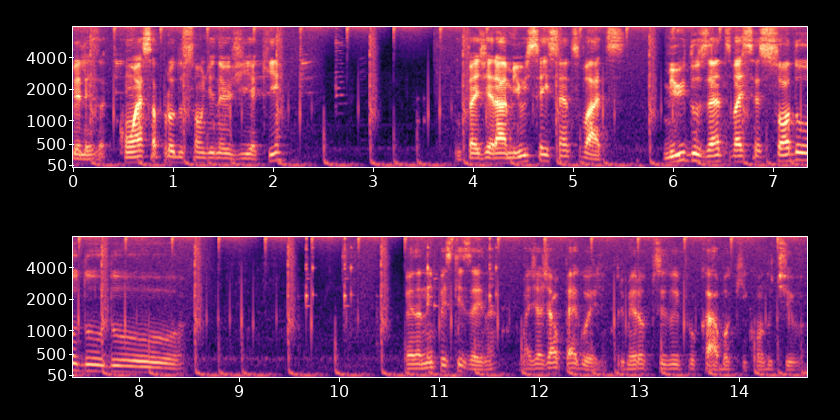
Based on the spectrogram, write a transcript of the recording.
Beleza, com essa produção de energia aqui, a gente vai gerar 1.600 watts. 1.200 vai ser só do, do, do... Eu ainda nem pesquisei, né? Mas já já eu pego ele. Primeiro eu preciso ir pro cabo aqui, condutivo.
